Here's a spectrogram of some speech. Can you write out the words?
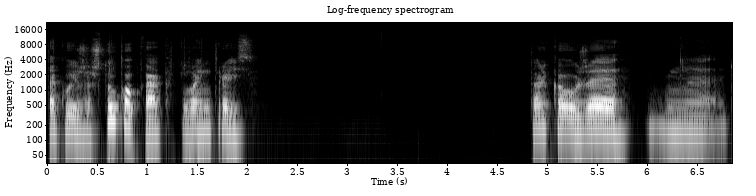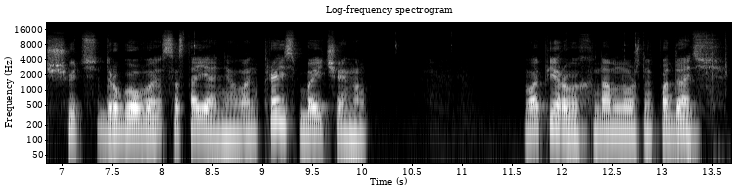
такую же штуку, как line trace. Только уже чуть-чуть другого состояния. Line trace by channel. Во-первых, нам нужно подать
